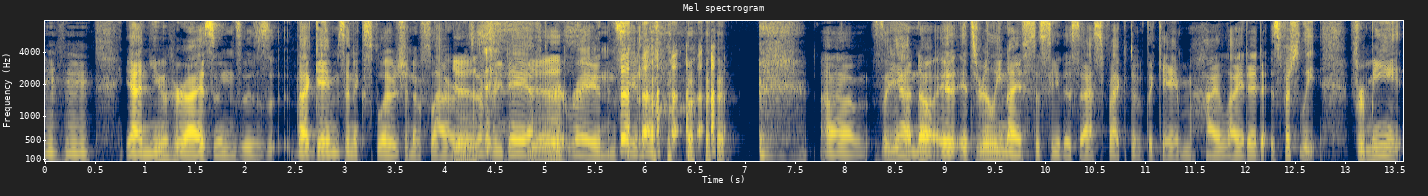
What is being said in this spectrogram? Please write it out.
Mm-hmm. Yeah, New Horizons is that game's an explosion of flowers yes. every day after yes. it rains. You know. Um, so yeah, no, it, it's really nice to see this aspect of the game highlighted. Especially for me,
